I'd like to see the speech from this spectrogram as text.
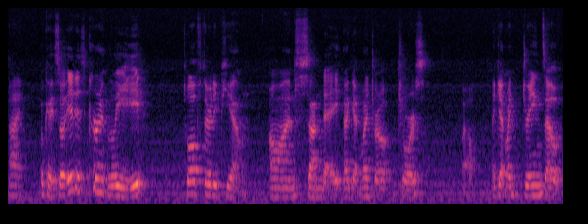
Bye. Okay, so it is currently 12:30 p.m. on Sunday. I get my dro- chores. Wow. I get my drains out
